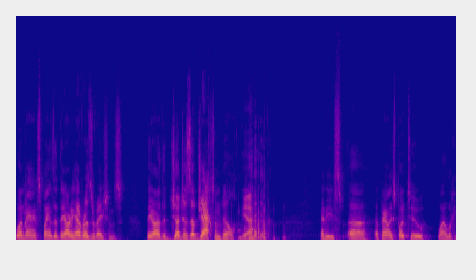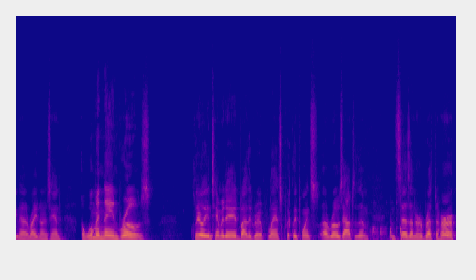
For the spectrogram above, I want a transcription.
One man explains that they already have reservations. They are the judges of Jacksonville. Yeah. and he uh, apparently spoke to, while looking at it writing on his hand, a woman named Rose. Clearly intimidated by the group, Lance quickly points uh, Rose out to them and says under her breath to her,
